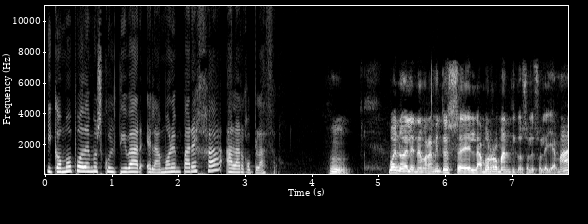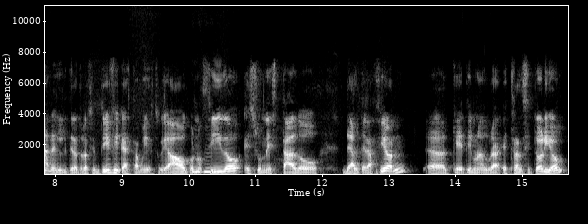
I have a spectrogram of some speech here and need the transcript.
y cómo podemos cultivar el amor en pareja a largo plazo? Hmm. Bueno, el enamoramiento es el amor romántico, se le suele llamar en literatura científica, está muy estudiado, conocido, es un estado de alteración eh, que tiene una dura, es transitorio.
